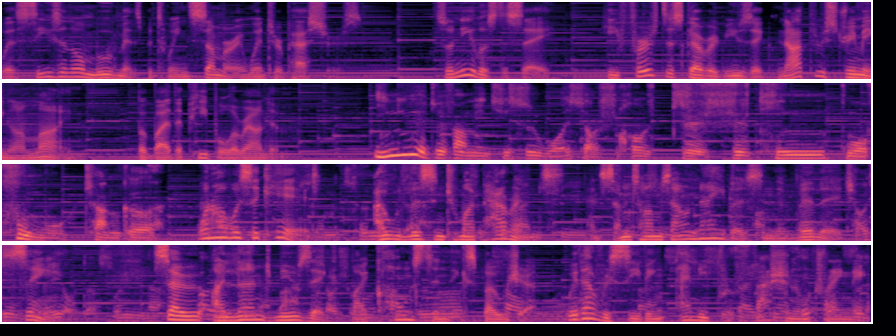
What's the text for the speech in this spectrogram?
with seasonal movements between summer and winter pastures. So, needless to say, he first discovered music not through streaming online, but by the people around him. 音乐这方面，其实我小时候只是听我父母唱歌。When I was a kid, I would listen to my parents and sometimes our neighbors in the village sing. So I learned music by constant exposure without receiving any professional training.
